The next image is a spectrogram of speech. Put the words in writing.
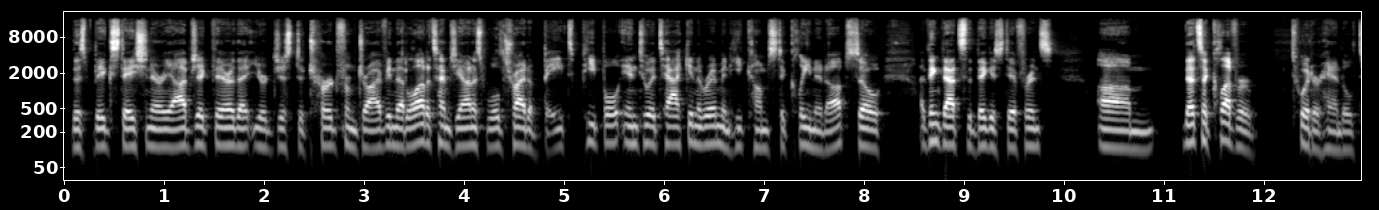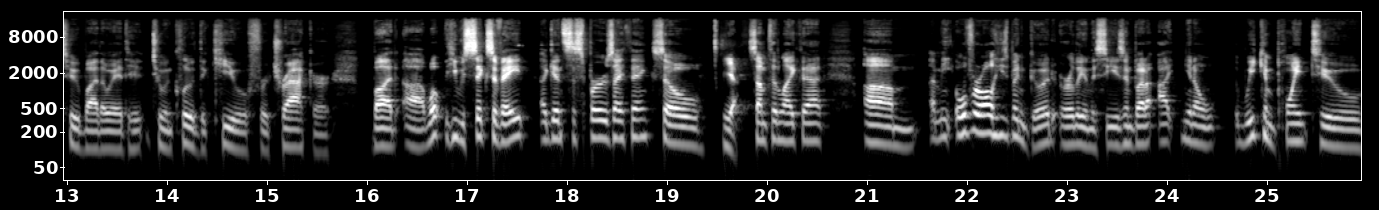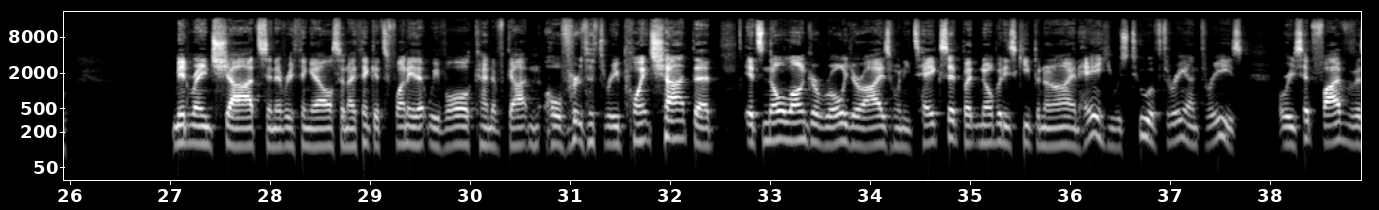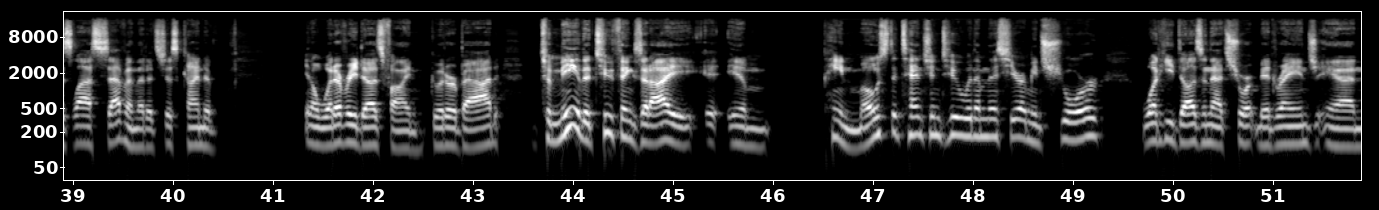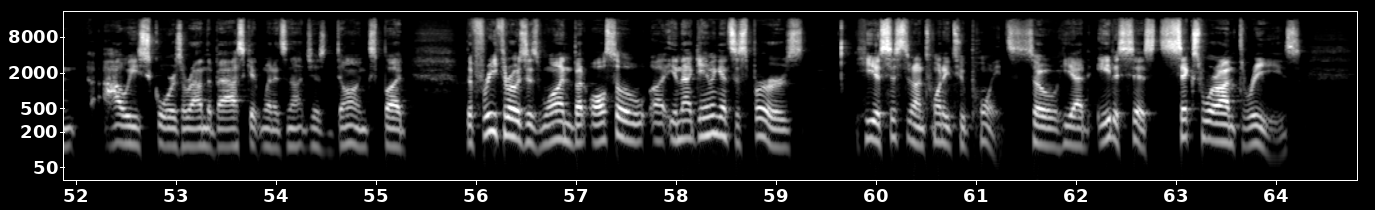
this big stationary object there that you're just deterred from driving. That a lot of times Giannis will try to bait people into attacking the rim, and he comes to clean it up. So I think that's the biggest difference. Um, that's a clever Twitter handle too, by the way, to, to include the Q for tracker. But uh, what he was six of eight against the Spurs, I think. So yeah, something like that. Um, I mean, overall, he's been good early in the season, but I, you know, we can point to mid-range shots and everything else and i think it's funny that we've all kind of gotten over the three-point shot that it's no longer roll your eyes when he takes it but nobody's keeping an eye on hey he was two of three on threes or he's hit five of his last seven that it's just kind of you know whatever he does fine good or bad. To me the two things that i eh, am paying most attention to with him this year i mean sure what he does in that short mid-range and how he scores around the basket when it's not just dunks but the free throws is one but also uh, in that game against the spurs he assisted on 22 points so he had eight assists six were on threes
